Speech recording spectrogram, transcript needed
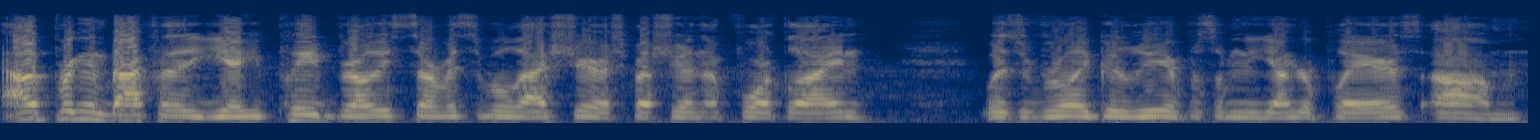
I would bring him back for the year. He played really serviceable last year, especially on the fourth line. Was a really good leader for some of the younger players. Um,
